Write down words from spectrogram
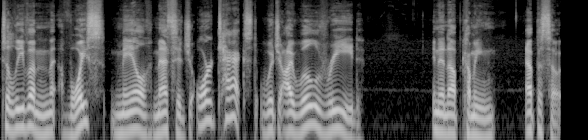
to leave a voicemail message or text, which I will read in an upcoming episode.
